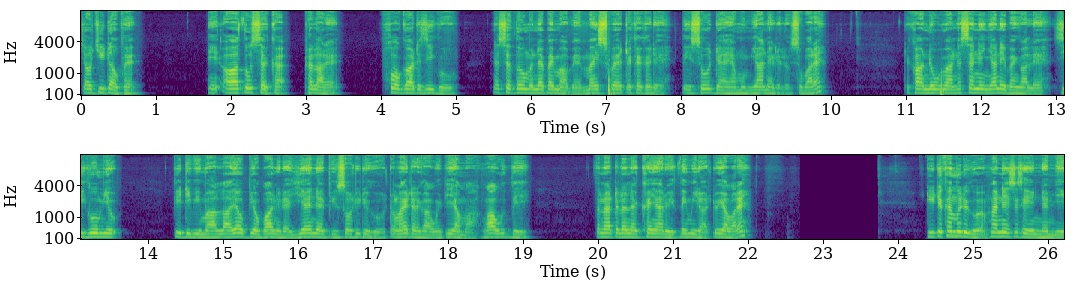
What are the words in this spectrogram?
ကြောက်ကြီးတောက်ဖက်အင်အားသုံးဆက်ကထွက်လာတဲ့ဖော်ကာတစီကို23မိနစ်ပိုင်းမှာပဲမိုင်းဆွဲတက်ခတ်ခဲ့တယ်သေဆိုးဒဏ်ရာမှုများနေတယ်လို့ဆိုပါတယ်။တခါနိုဝင်ဘာ22ညနေပိုင်းကလည်းဇီကိုမြို့ KTV မှာလာရောက်ပျော်ပါနေတဲ့ရဲနဲ့ပြူစောတိတွေကိုတွန်လိုင်းတရကဝင်ပြရမှာ9ဦးသေတနတ်တလနဲ့ခရမ်းတွေသိမ်းမိတာတွေ့ရပါတယ်။ ဒီတခတ်မှုတွေကိုအမှတ်နဲ့စစ်စေးနယ်မြေ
